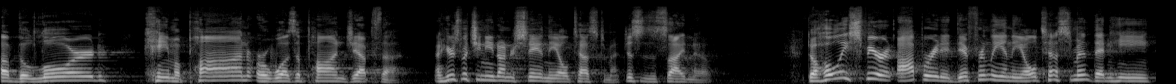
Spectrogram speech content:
of the Lord came upon or was upon Jephthah. Now, here's what you need to understand in the Old Testament, just as a side note. The Holy Spirit operated differently in the Old Testament than he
